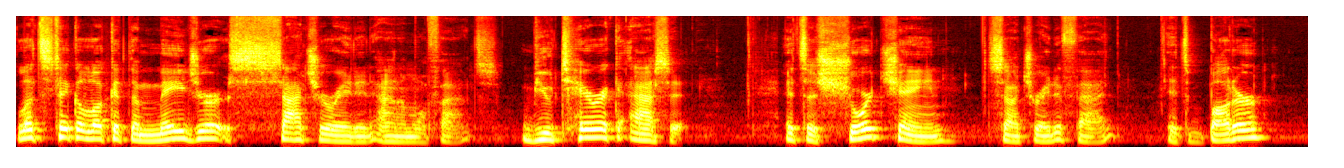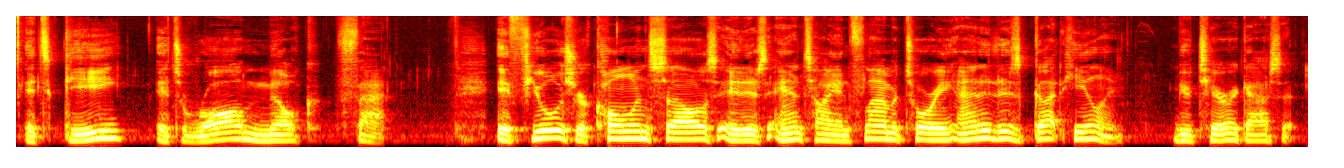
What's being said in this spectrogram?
Let's take a look at the major saturated animal fats. Butyric acid. It's a short chain saturated fat. It's butter, it's ghee, it's raw milk fat. It fuels your colon cells, it is anti inflammatory, and it is gut healing. Butyric acid.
